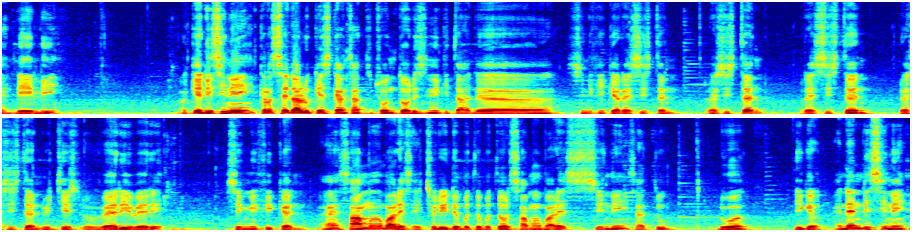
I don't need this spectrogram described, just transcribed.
eh daily. Ok di sini kalau saya dah lukiskan satu contoh di sini kita ada significant resistance. Resistance resistant resistant which is very very significant. Eh sama baris. Actually dia betul-betul sama baris. Sini satu dua tiga. And then di sini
